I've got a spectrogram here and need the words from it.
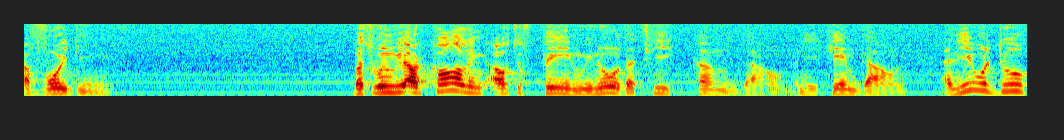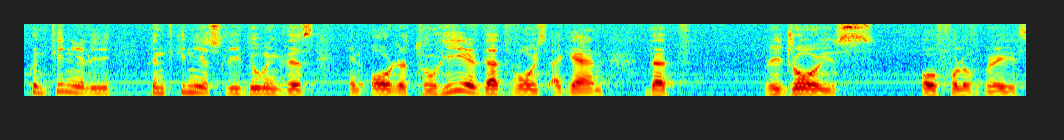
avoiding but when we are calling out of pain, we know that He come down and He came down. And He will do continually, continuously doing this in order to hear that voice again that rejoice, O full of grace,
